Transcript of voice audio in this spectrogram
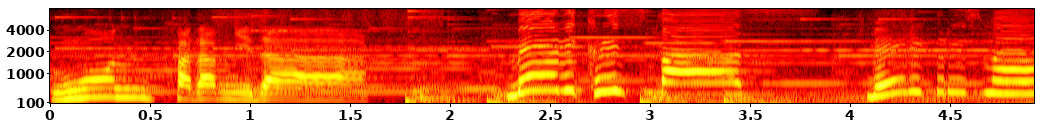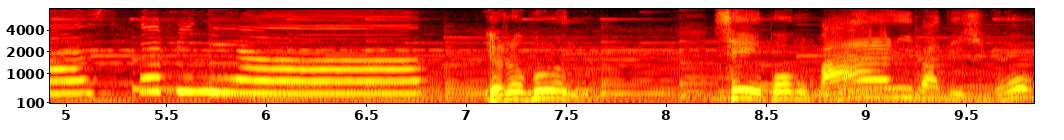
응원 바랍니다. 메리 크리스마스! 메리 크리스마스 해피 뉴 이어 여러분 새해 복 많이 받으시고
